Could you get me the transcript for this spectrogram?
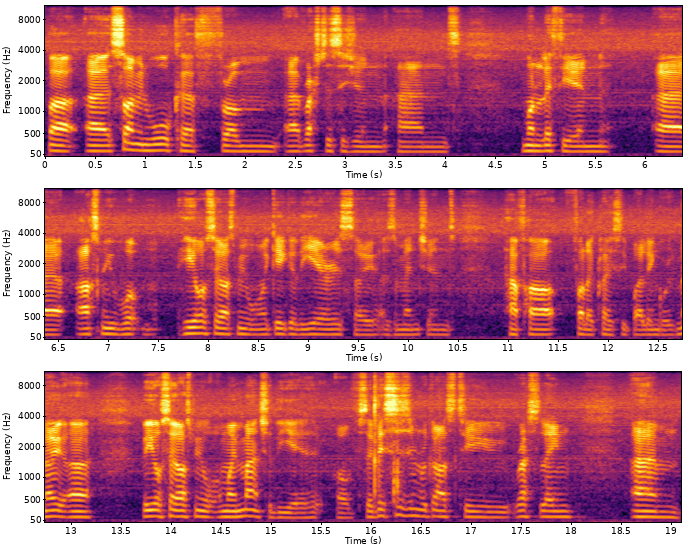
but uh, Simon Walker from uh, Rash Decision and Monolithian uh, asked me what he also asked me what my gig of the year is. So as I mentioned, Have Heart, followed closely by Lingua Ignota. But he also asked me what my match of the year of. So this is in regards to wrestling. Um,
